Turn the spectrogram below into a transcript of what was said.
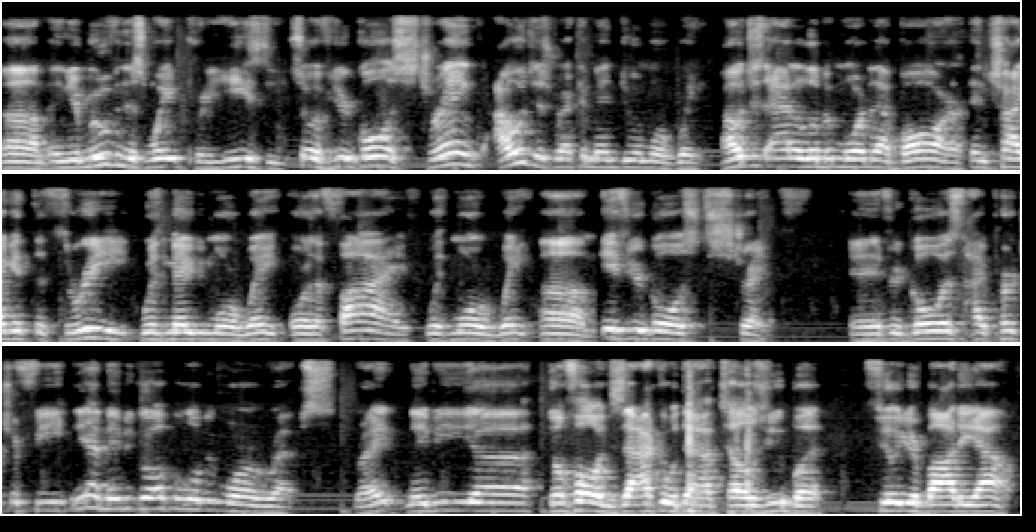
um, and you're moving this weight pretty easy. So if your goal is strength, I would just recommend doing more weight. I would just add a little bit more to that bar and try to get the three with maybe more weight or the five with more weight um, if your goal is strength. And if your goal is hypertrophy, yeah, maybe go up a little bit more reps, right? Maybe uh, don't follow exactly what the app tells you, but feel your body out.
